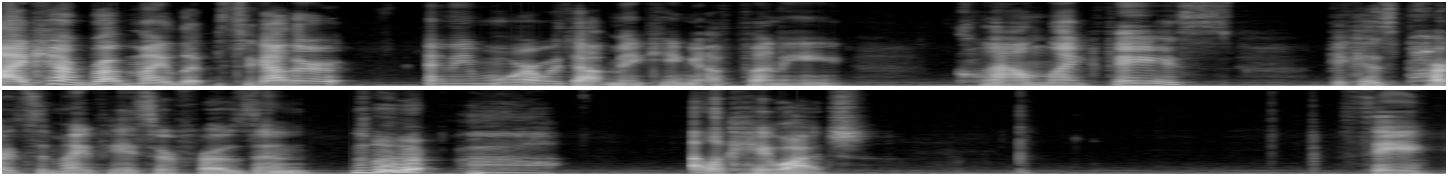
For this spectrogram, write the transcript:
I can't rub my lips together anymore without making a funny clown-like face because parts of my face are frozen. okay, watch. See?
